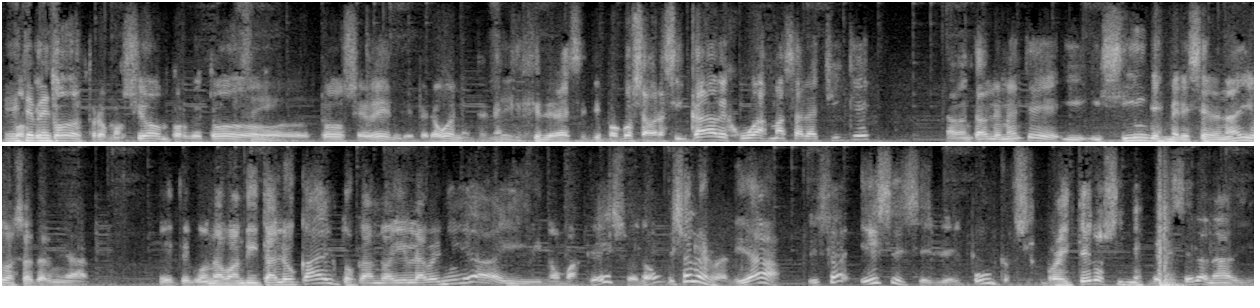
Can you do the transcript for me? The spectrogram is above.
Este porque todo es promoción, porque todo, todo se vende. Pero bueno, tenés que generar ese tipo de cosas. Ahora, si cada vez jugás más a la chique, lamentablemente, y, sin desmerecer a nadie, vas a terminar este, con una bandita local tocando ahí en la avenida y no más que eso, ¿no? Esa es la realidad. Esa, ese es el punto. Reitero, sin desmerecer a nadie.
